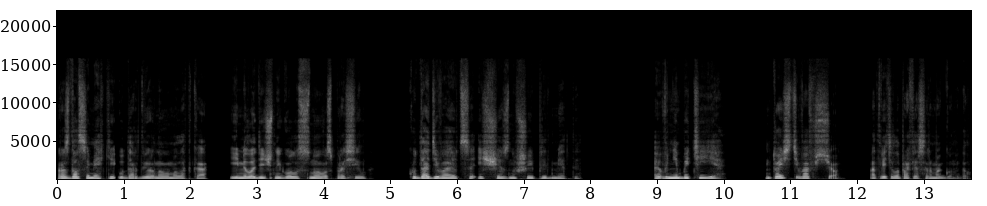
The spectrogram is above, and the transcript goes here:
Раздался мягкий удар дверного молотка, и мелодичный голос снова спросил, куда деваются исчезнувшие предметы. — В небытие, то есть во все, — ответила профессор МакГонагал.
